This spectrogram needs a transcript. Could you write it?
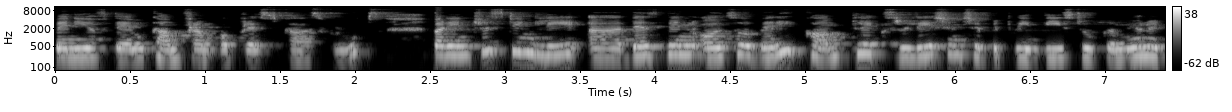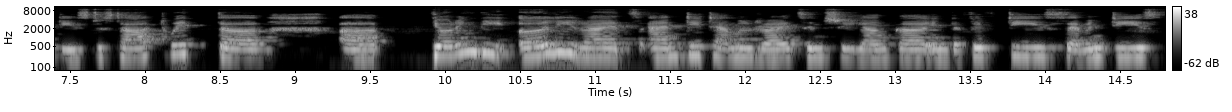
Many of them come from oppressed caste groups. But interestingly, uh, there's been also a very complex relationship between these two communities. To start with, uh, uh, during the early riots, anti-Tamil riots in Sri Lanka in the 50s, 70s,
